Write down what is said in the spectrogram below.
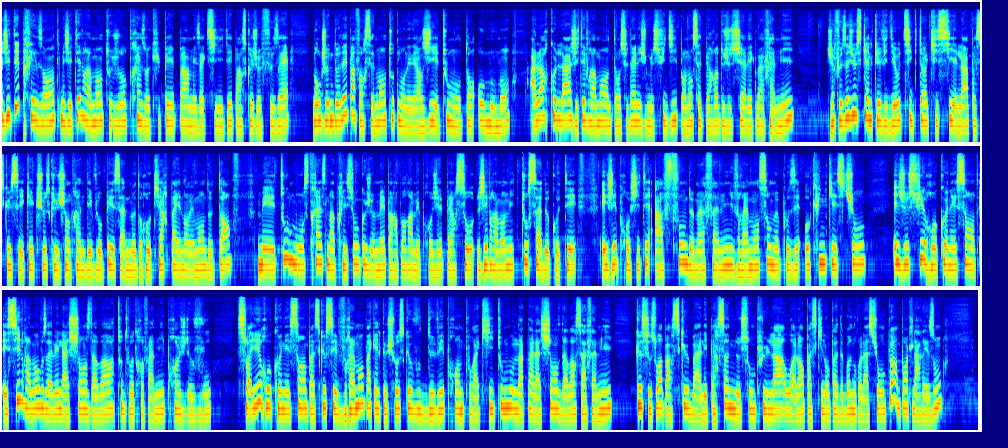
j'étais présente, mais j'étais vraiment toujours très occupée par mes activités, par ce que je faisais. Donc je ne donnais pas forcément toute mon énergie et tout mon temps au moment. Alors que là, j'étais vraiment intentionnelle et je me suis dit pendant cette période je suis avec ma famille, je faisais juste quelques vidéos TikTok ici et là parce que c'est quelque chose que je suis en train de développer et ça ne me requiert pas énormément de temps. Mais tout mon stress, ma pression que je mets par rapport à mes projets perso, j'ai vraiment mis tout ça de côté et j'ai profité à fond de ma famille vraiment sans me poser aucune question et je suis reconnaissante. Et si vraiment vous avez la chance d'avoir toute votre famille proche de vous, soyez reconnaissant parce que c'est vraiment pas quelque chose que vous devez prendre pour acquis. Tout le monde n'a pas la chance d'avoir sa famille que ce soit parce que bah, les personnes ne sont plus là ou alors parce qu'ils n'ont pas de bonnes relations, peu importe la raison.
